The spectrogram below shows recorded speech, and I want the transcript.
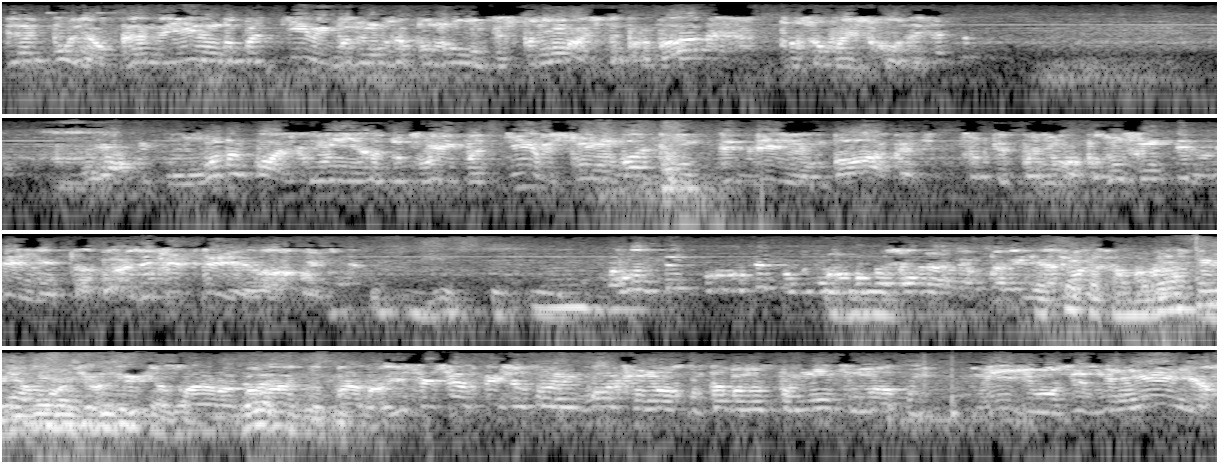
ти не поняв, блядь, їдемо до батьків і будемо вже по-другому, ти ж розумієш тепер, да? Про що відбувається? Буде батько мені їхати до твоїх батьків і своїм батьком дебільним балакать, щоб ти розумів, тому що він дебільний тебе, а не ти, нахуй. Если сейчас ты сейчас бачу, нахуй, тебе на странице, нахуй, видео с извинением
